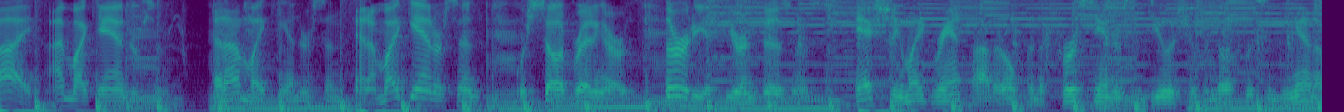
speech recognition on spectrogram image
Hi, I'm Mike Anderson. And I'm Mike Anderson. And I'm Mike Anderson. We're celebrating our 30th year in business. Actually, my grandfather opened the first Anderson dealership in Northwest Indiana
